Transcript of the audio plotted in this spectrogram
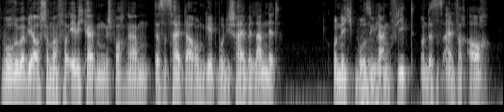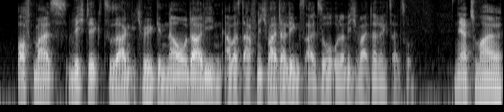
worüber wir auch schon mal vor Ewigkeiten gesprochen haben, dass es halt darum geht, wo die Scheibe landet und nicht, wo sie lang fliegt. Und das ist einfach auch oftmals wichtig zu sagen, ich will genau da liegen, aber es darf nicht weiter links als so oder nicht weiter rechts als so. Ja, zumal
